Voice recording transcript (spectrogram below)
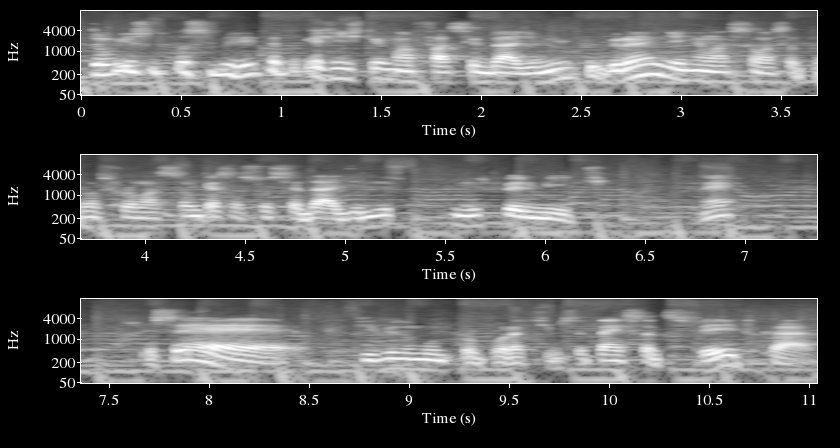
Então, isso possibilita porque a gente tem uma facilidade muito grande em relação a essa transformação que essa sociedade nos, nos permite, né? Se você é, vive no mundo corporativo, você está insatisfeito, cara,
